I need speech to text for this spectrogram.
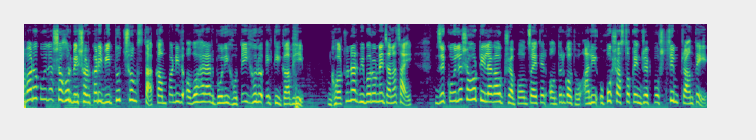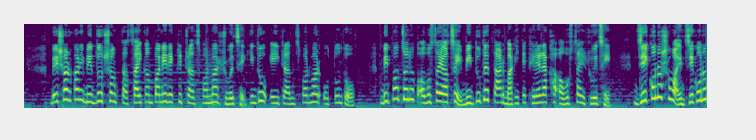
আবারও শহর বেসরকারি বিদ্যুৎ সংস্থা কোম্পানির অবহেলার বলি হতেই হলো একটি গাভী। ঘটনার বিবরণে জানা যায় যে কৈলাসহর টিলাগাঁও গ্রাম পঞ্চায়েতের অন্তর্গত আলী উপস্বাস্থ্য কেন্দ্রের পশ্চিম প্রান্তে বেসরকারি বিদ্যুৎ সংস্থা সাই কোম্পানির একটি ট্রান্সফরমার রয়েছে। কিন্তু এই ট্রান্সফরমার অত্যন্ত বিপজ্জনক অবস্থায় আছে। বিদ্যুতের তার মাটিতে ফেলে রাখা অবস্থায় রয়েছে। যে কোনো সময় যে কোনো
